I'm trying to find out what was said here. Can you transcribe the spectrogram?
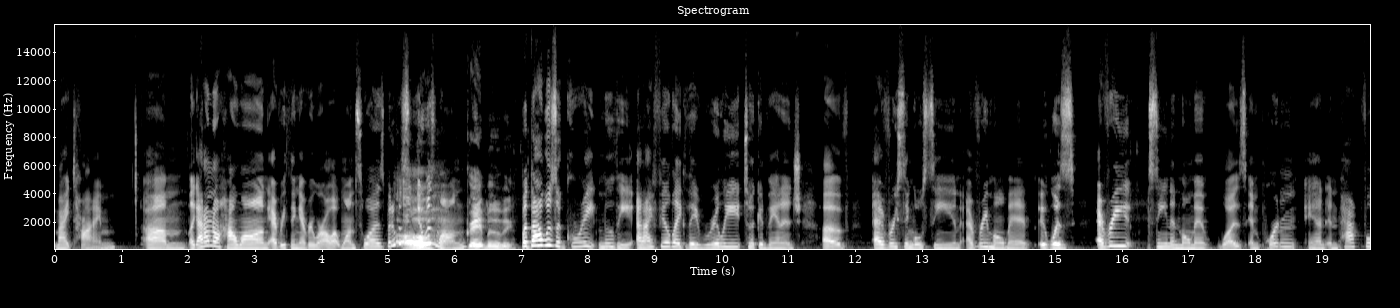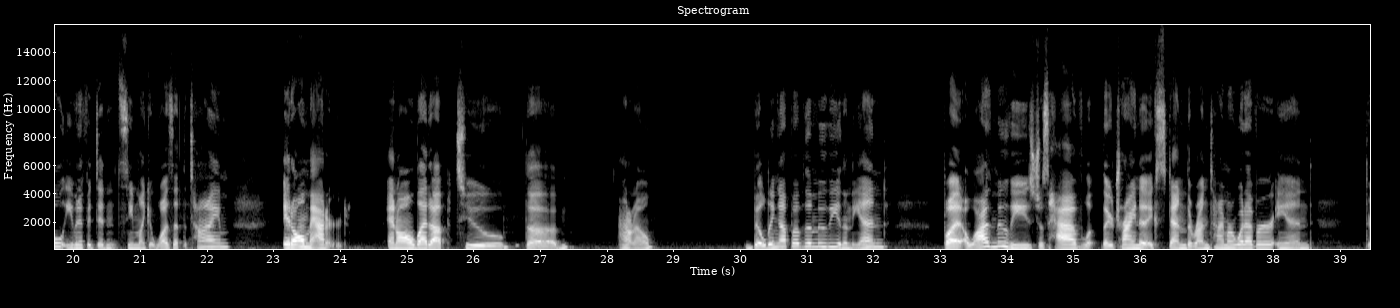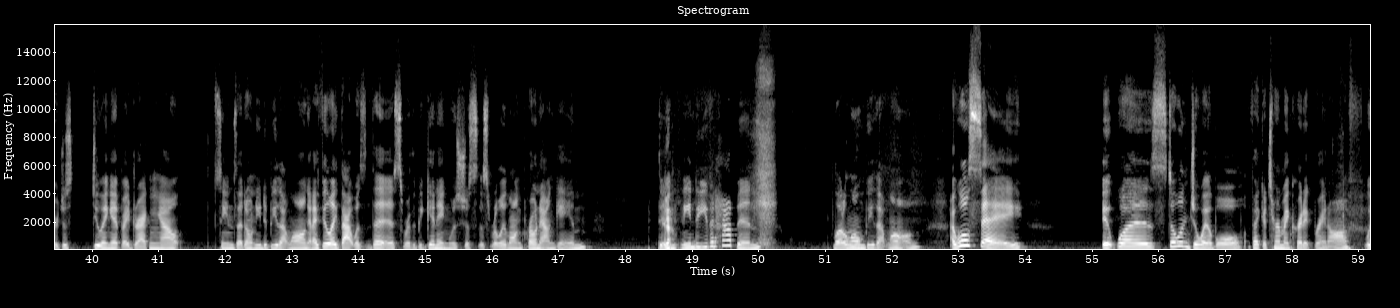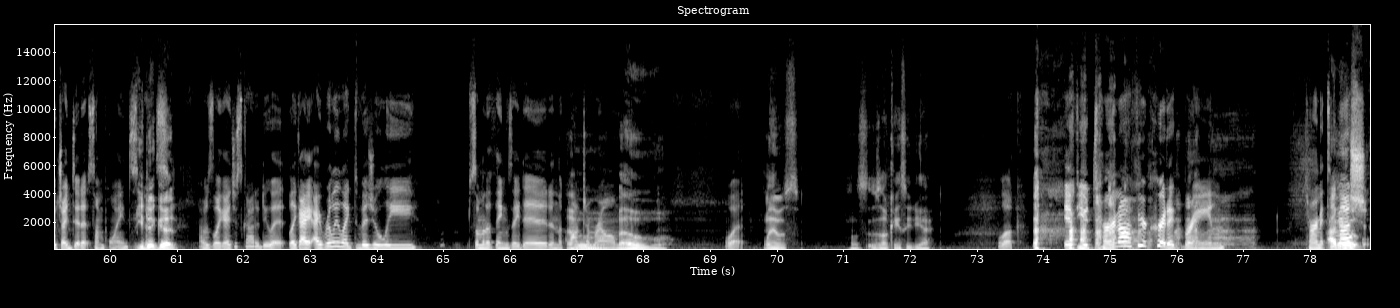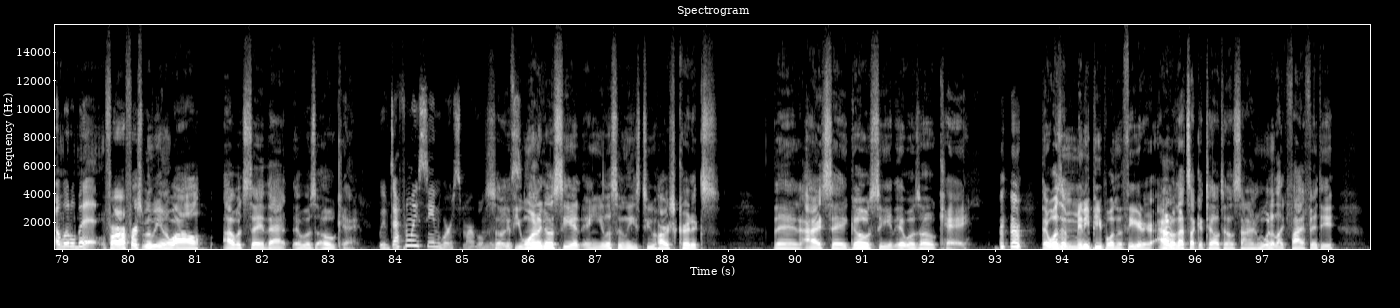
my time. Um, like I don't know how long Everything Everywhere All at Once was, but it was Oh. it was long. great movie. But that was a great movie, and I feel like they really took advantage of every single scene, every moment. It was every scene and moment was important and impactful, even if it didn't seem like it was at the time. It all mattered, and all led up to the, I don't know, building up of the movie and then the end. But a lot of movies just have they're trying to extend the runtime or whatever and they're just doing it by dragging out scenes that don't need to be that long. And i feel like that was this where the beginning was just this really long pronoun game. Didn't need to even happen let alone be that long. I will say it was still enjoyable if i could turn my critic brain off which i did at some points You did good. I was like, I just got to do it. Like, I, I really liked visually some of the things they did in the quantum oh, realm. Oh, What? it was. It was, it was okay CGI. Look, if you turn off your critic brain, turn it to I mean, mush a little bit. For our first movie in a while, I would say that it was okay. We've definitely seen worse Marvel movies. So if you want to go see it and you listen to these two harsh critics, then I say go see it. It was okay. there wasn't many people in the theater. I don't know if that's like a telltale sign. We went at like 550,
